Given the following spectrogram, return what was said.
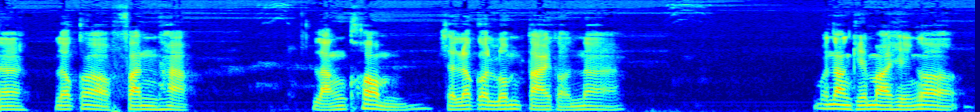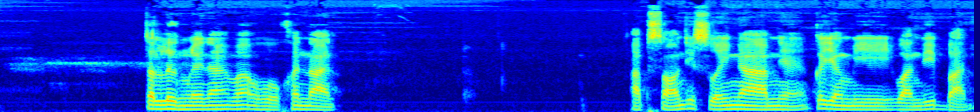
นะแล้วก็ฟันหัก หลังค่อม เสร็จแล้วก็ล้มตายต่อหน้าเมื่อนางเขมาเห็นก็ตะลึงเลยนะว่าโอ้โหขนาด อับสรที่สวยงามเนี่ยก็ยังมีวันวิบัติ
